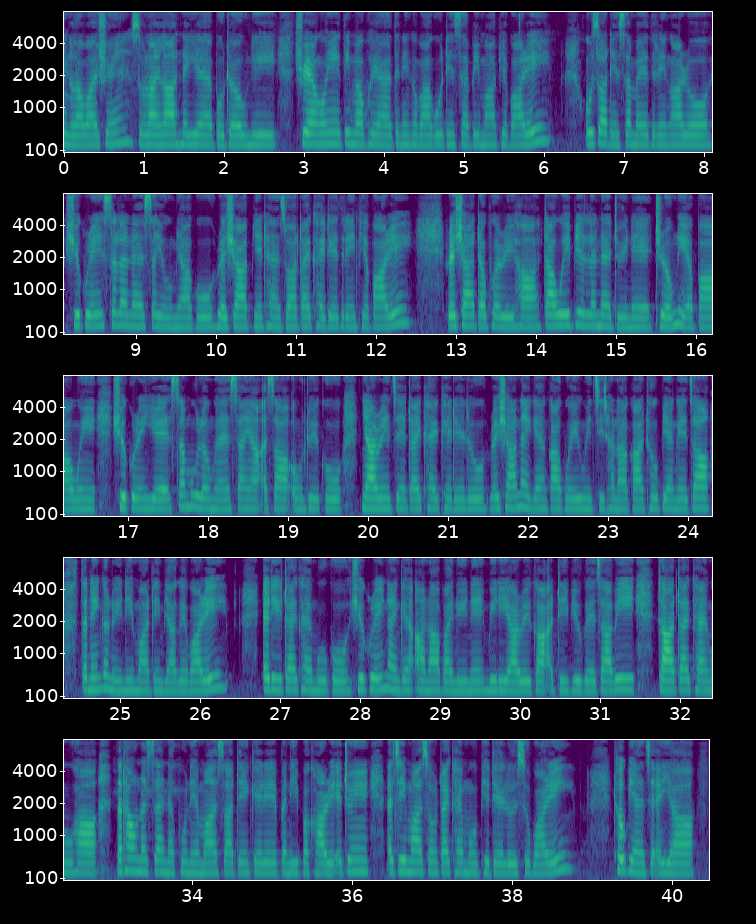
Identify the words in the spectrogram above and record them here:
မင်္ဂလာပါရှင်ဇူလိုင်လ2ရက်ဗုဒ္ဓဟူးနေ့ရွှေရန်ကုန်ရဲ့တိမတ်ဖွေရာသတင်းကဘာကိုတင်ဆက်ပေးမှာဖြစ်ပါတယ်။ ဥစွာတင်ဆက်မဲ့သတင်းကတော့ယူကရိန်းဆက်လက်နဲ့စစ်ရုံများကိုရုရှားပြင်းထန်စွာတိုက်ခိုက်တဲ့သတင်းဖြစ်ပါတယ်။ရုရှားတပ်ဖွဲ့တွေဟာတာဝေးပစ်လက်နက်တွေနဲ့ဒရုန်းတွေအပါအဝင်ယူကရိန်းရဲ့စက်မှုလုပ်ငန်းဆိုင်ရာအဆောက်အုံတွေကိုညာရင်ကျင်တိုက်ခိုက်ခဲ့တယ်လို့ရုရှားနိုင်ငံကာကွယ်ရေးဝန်ကြီးဌာနကထုတ်ပြန်ခဲ့ကြောင်းသတင်းကတွေနေမှတင်ပြခဲ့ပါတယ်။အဲ့ဒီတိုက်ခိုက်မှုကိုယူကရိန်းနိုင်ငံအာဏာပိုင်တွေနဲ့မီဒီယာတွေကအတည်ပြုခဲ့ကြပြီးဒါတိုက်ခိုက်မှုဟာ2022ခုနှစ်မှာစတင်ခဲ့တဲ့ပဏိပခါတွေအတွင်းအကြီးမားဆုံးတိုက်ခိုက်မှုဖြစ်တယ်လို့ဆိုပါတယ်။ထုတ်ပြန်ချက်အရ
